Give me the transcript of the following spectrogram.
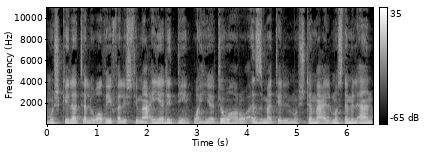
مشكلة الوظيفة الاجتماعية للدين وهي جوهر أزمة المجتمع المسلم الآن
